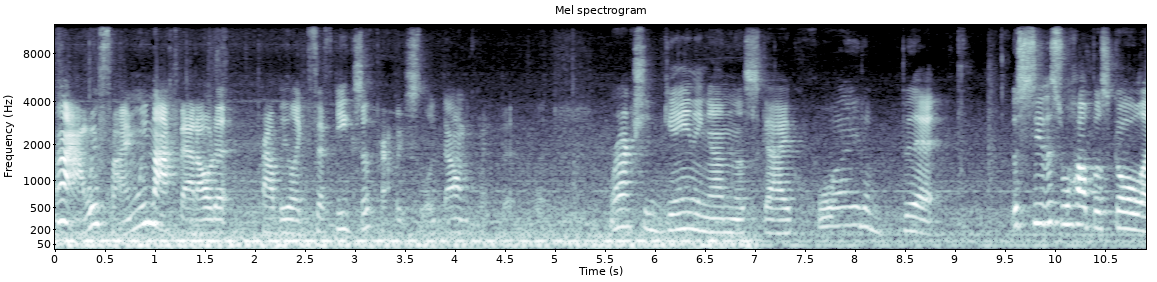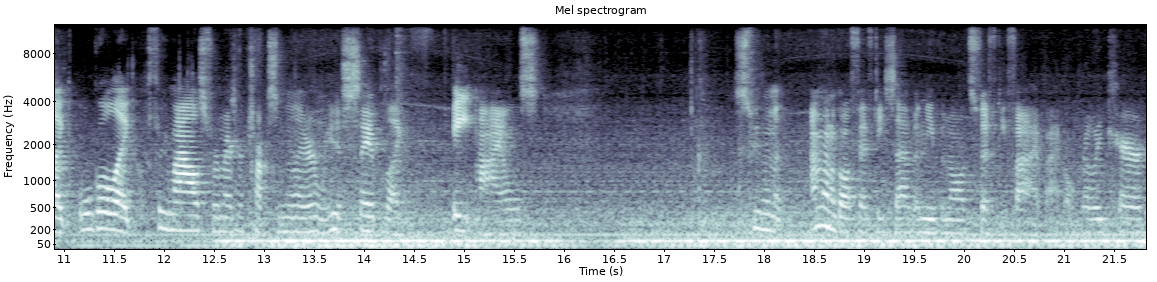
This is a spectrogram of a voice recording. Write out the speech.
Ah, we're fine. We knocked that out at probably like 50 because it probably slowed down quite a bit. But we're actually gaining on this guy quite a bit. Let's see, this will help us go like, we'll go like three miles for American Truck Simulator and we just saved like eight miles. Speed limit, I'm gonna go 57 even though it's 55. I don't really care.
